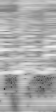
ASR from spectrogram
para más.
